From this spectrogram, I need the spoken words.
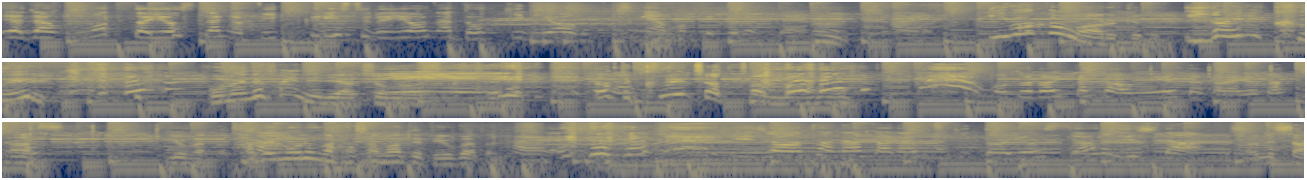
やじゃあもっとよっさんがびっくりするようなドッキリを次は持ってくるんで、うん。はい。違和感はあるけど意外に食える。よ ごめんなさいねリアクションいがだって食えちゃったんだもん。驚いた顔見れたからよかったです。よかった。食べ物が挟まっててよかったです、はい。以上田中夏樹とよっさんでした。さんでした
